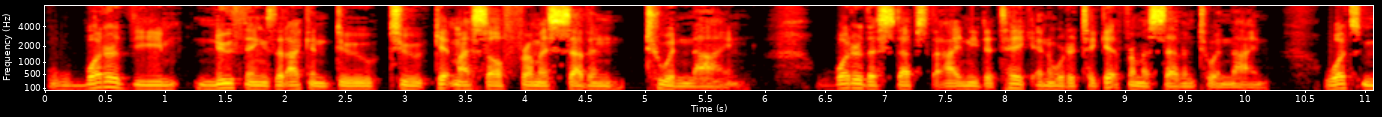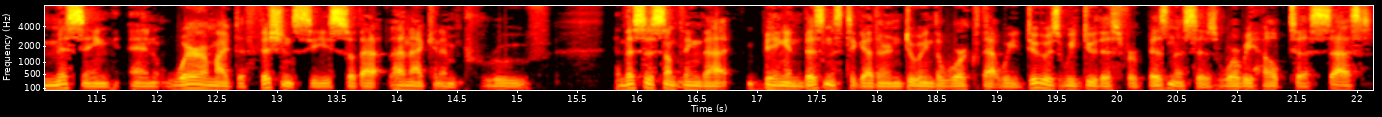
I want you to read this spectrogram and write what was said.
What are the new things that I can do to get myself from a seven to a nine? What are the steps that I need to take in order to get from a seven to a nine? What's missing and where are my deficiencies so that then I can improve? And this is something that being in business together and doing the work that we do is we do this for businesses where we help to assess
